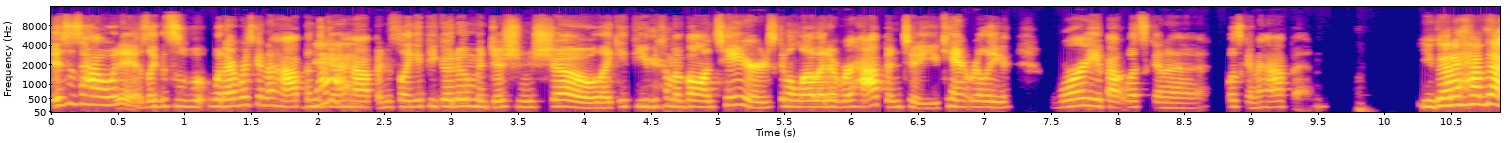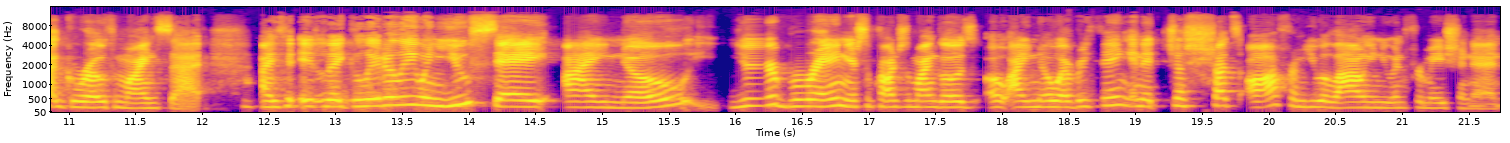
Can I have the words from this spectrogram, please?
this is how it is. Like this is whatever's gonna happen is yeah. gonna happen. It's like if you go to a magician show, like if you become a volunteer, you're gonna let whatever happen to you. You can't really worry about what's gonna what's gonna happen you got to have that growth mindset. I th- it, like literally when you say i know your brain your subconscious mind goes oh i know everything and it just shuts off from you allowing new information in.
